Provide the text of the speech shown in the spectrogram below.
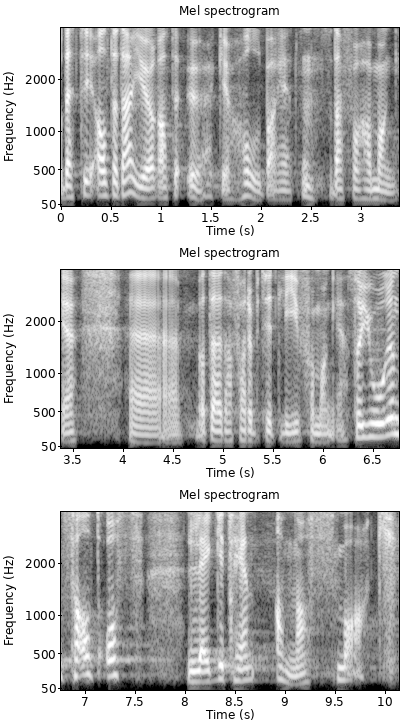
Og dette, alt dette gjør at det øker holdbarheten. så Derfor har, mange, eh, derfor har det betydd liv for mange. Så jordens salt, oss, legger til en annen smak.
